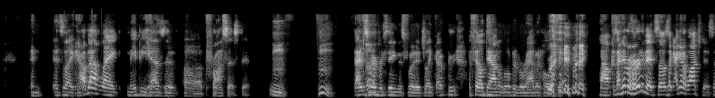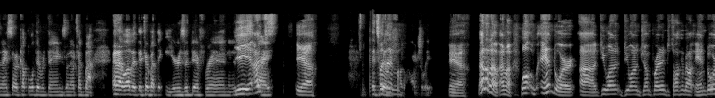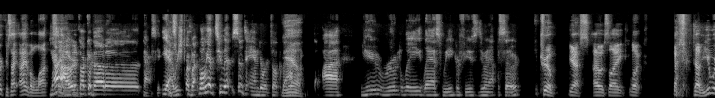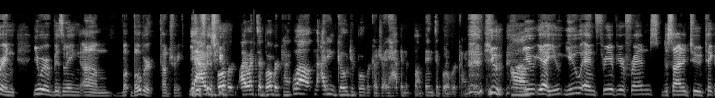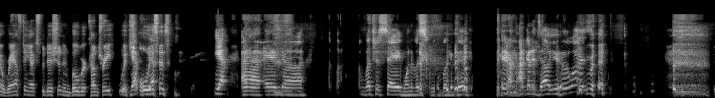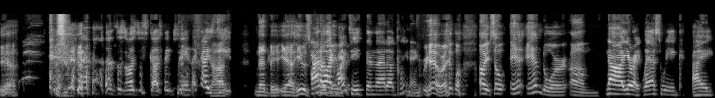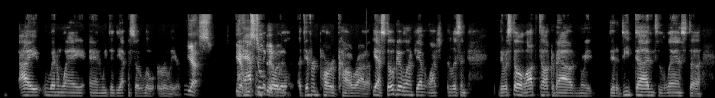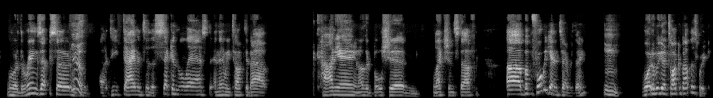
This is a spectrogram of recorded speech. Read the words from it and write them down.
and it's like how about like maybe he hasn't uh processed it Mm. Hmm. I just Oh. remember seeing this footage. Like I, I fell down a little bit of a rabbit hole. Right, right. Because I never heard of it. So I was like, I gotta watch this. And I saw a couple of different things, and I talk about, and I love it. They talk about the ears are different. And it's Yeah, just yeah. it's but really then- fun actually. Yeah. I don't know. I don't know. Well, Andor, uh, do you want do you want to jump right into talking about Andor? Because I, I have a lot to No, say. we're gonna talk about uh, no, I'm just kidding. yeah, we should talk about. Well, we have two episodes of Andor to talk about. Yeah, Uh, you rudely last week refused to do an episode. true. Yes. I was like, look, no, you were in you were visiting um Bo- Boebert country. Yeah, I was Boebert. I went to Boebert country. Well, I didn't go to Boebert country. I happened to bump into Boebert country. you Um, you yeah you you and three of your friends decided to take a rafting expedition in Boebert country, which Yep, always yep. has Yeah, uh, and uh, let's just say one of us squealed like a pig. And I'm not gonna tell you who it was. right. Yeah. this is the most disgusting scene. That guy's God, teeth Ned Beatty. Yeah, he was kind of like Beatty. my teeth in that uh, cleaning. Yeah, right. Well, all right. So and, Andor, um, Nah, you're right. Last week I I went away and we did the episode a little earlier. yes, I yeah, we still to did. go one. to a different part of Colorado. Yeah, still a good one if you haven't watched. Listen, there was still a lot to talk about, and we did a deep dive into the last uh, Lord of the Rings episode. We Yeah. did a deep dive into the second to last, and then we talked about Kanye and other bullshit and election stuff. Uh, but before we get into everything, Mhm. what are we going to talk about this week?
